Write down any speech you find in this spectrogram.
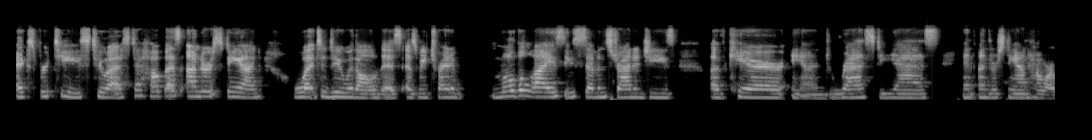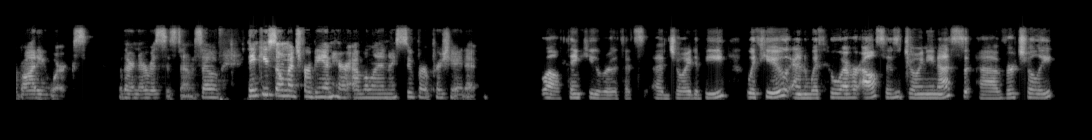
expertise to us to help us understand what to do with all of this as we try to mobilize these seven strategies of care and rest, yes, and understand how our body works with our nervous system. So, thank you so much for being here, Evelyn. I super appreciate it. Well, thank you, Ruth. It's a joy to be with you and with whoever else is joining us uh, virtually.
